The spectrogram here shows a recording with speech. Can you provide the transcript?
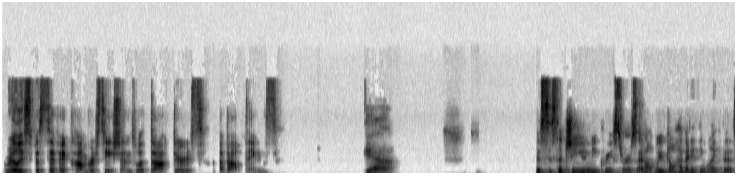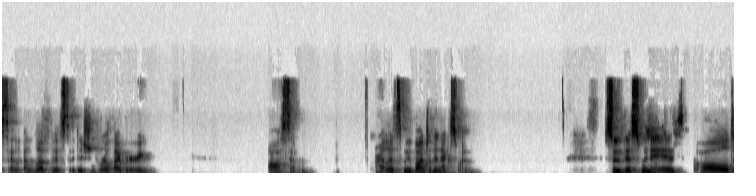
really specific conversations with doctors about things yeah this is such a unique resource i don't we don't have anything like this i, I love this addition to our library Awesome. All right, let's move on to the next one. So this one is called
